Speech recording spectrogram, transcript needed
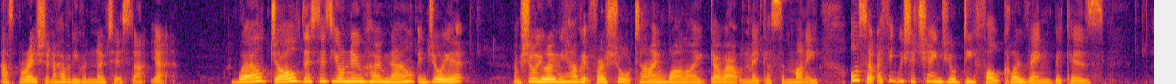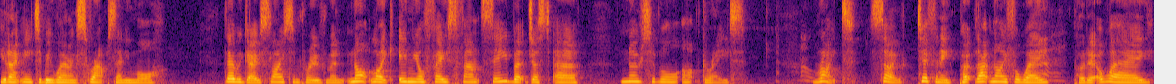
aspiration. I haven't even noticed that yet. Well, Joel, this is your new home now. Enjoy it. I'm sure you'll only have it for a short time while I go out and make us some money. Also, I think we should change your default clothing because you don't need to be wearing scraps anymore. There we go, slight improvement. Not like in your face fancy, but just a notable upgrade. Right, so, Tiffany, put that knife away. Put it away.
